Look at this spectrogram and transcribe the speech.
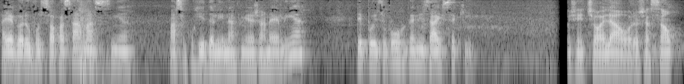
Aí agora eu vou só passar a massinha, massa corrida ali na minha janelinha. Depois eu vou organizar isso aqui. Gente, olha a hora, já são,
